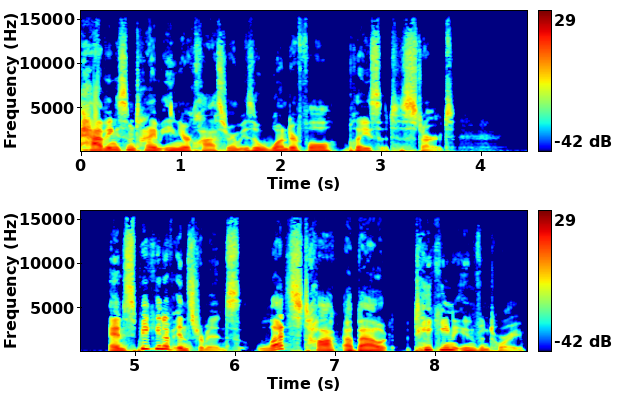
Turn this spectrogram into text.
Having some time in your classroom is a wonderful place to start. And speaking of instruments, let's talk about taking inventory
